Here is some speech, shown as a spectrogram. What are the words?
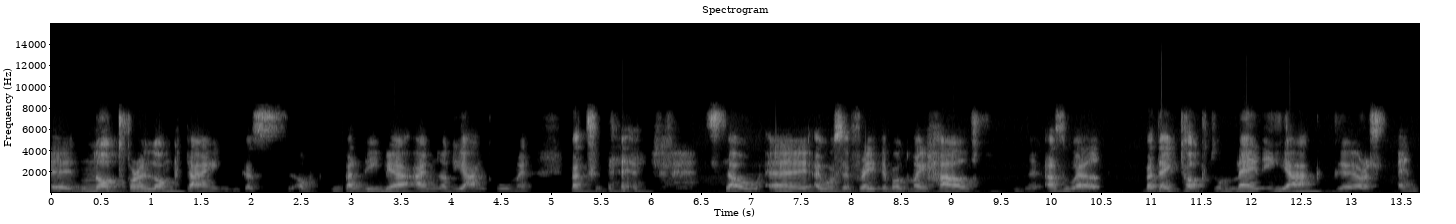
Uh, not for a long time because of pandemic. I'm not a young woman, but so uh, I was afraid about my health as well but I talked to many young girls and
